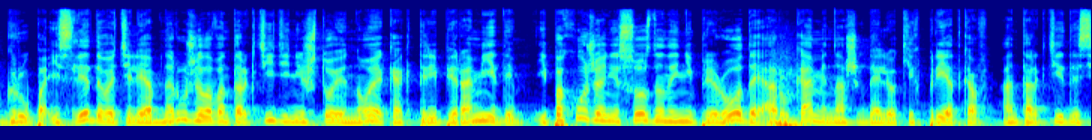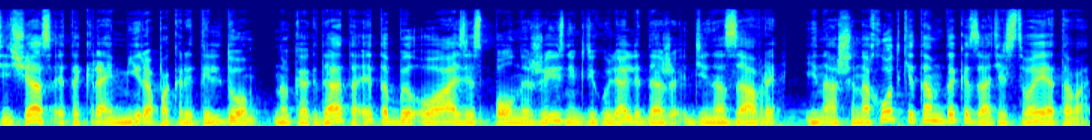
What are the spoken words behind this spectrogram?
Группа исследователей обнаружила в Антарктиде не что иное, как три пирамиды. И похоже они созданы не природой, а руками наших далеких предков. Антарктида сейчас это край мира, покрытый льдом. Но когда-то это был оазис полной жизни, где гуляли даже динозавры. И наши находки там доказательства этого.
